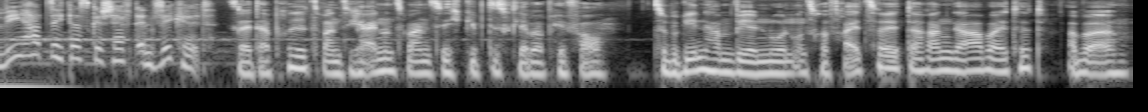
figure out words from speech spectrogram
Wie hat sich das Geschäft entwickelt? Seit April 2021 gibt es Clever PV. Zu Beginn haben wir nur in unserer Freizeit daran gearbeitet, aber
